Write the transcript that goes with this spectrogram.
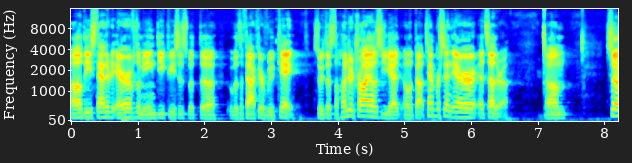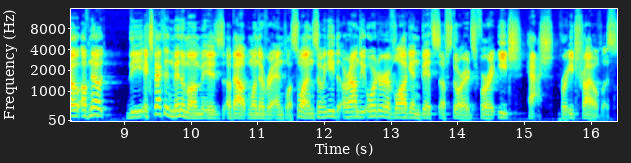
uh, the standard error of the mean decreases with the, with a factor of root k. So with just 100 trials, you get about 10% error, etc. Um, so of note, the expected minimum is about 1 over n plus 1, so we need around the order of log n bits of storage for each hash, for each trial of this.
